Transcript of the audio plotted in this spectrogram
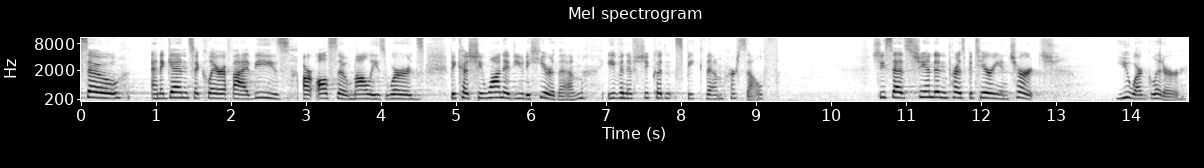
so and again, to clarify, these are also Molly's words because she wanted you to hear them, even if she couldn't speak them herself. She says, Shandon Presbyterian Church, you are glitter.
